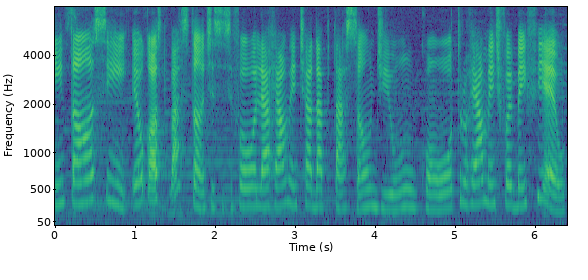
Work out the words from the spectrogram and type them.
Então, assim, eu gosto bastante. assim, se for olhar realmente a adaptação de um com o outro, realmente foi bem fiel.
